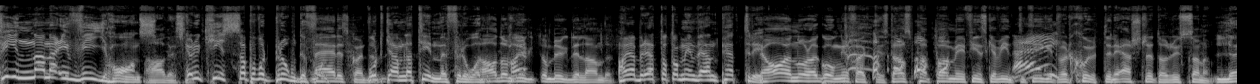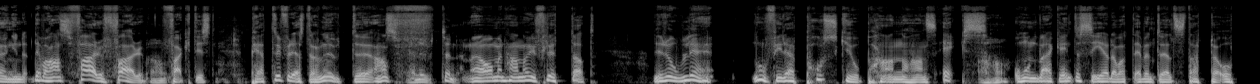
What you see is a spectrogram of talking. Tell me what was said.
Finnarna är vi Hans. Ja, är ska du kissa på vårt broderfolk? Nej, det ska inte. Vårt gamla timmerförråd. Ja, de, bygg, de byggde landet. har jag berättat om min vän Petri? Ja, några gånger faktiskt. Hans pappa var med i finska vinterkriget vart skjuten i arslet av ryssarna. Lögn. Det var hans farfar faktiskt. Petri förresten, han är ute. Hans... Är han ute nu? Ja, men han har ju flyttat. Det roliga är, de firar påsk ihop, han och hans ex. Jaha. Och hon verkar intresserad av att eventuellt starta upp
